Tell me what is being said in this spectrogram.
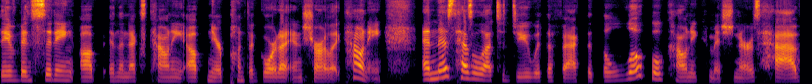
they've been sitting up in the next county up near Punta Gorda and Charlotte County. And this has a lot to do with the fact that the local county commissioners have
